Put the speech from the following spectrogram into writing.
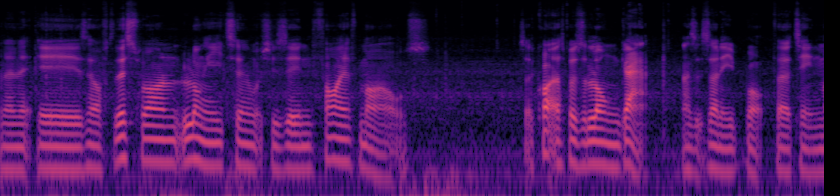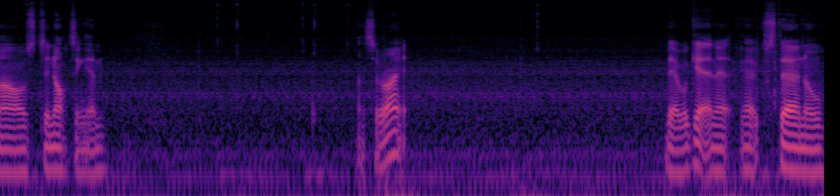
And then it is after this one, Long Eaton, which is in five miles. So quite, I suppose, a long gap, as it's only, what, 13 miles to Nottingham. That's alright. Yeah, we're getting an external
